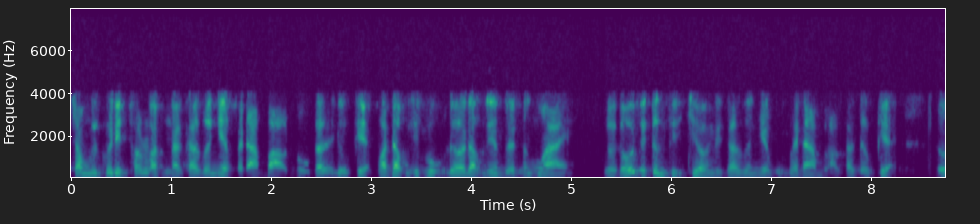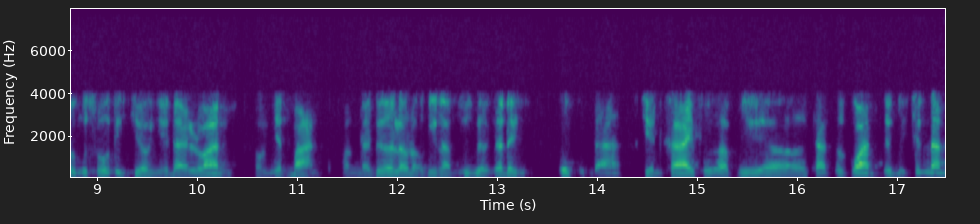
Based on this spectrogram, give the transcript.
Trong cái quy định pháp luật là các doanh nghiệp phải đảm bảo đủ các cái điều kiện hoạt động dịch vụ đưa động liên việc nước ngoài. Rồi đối với từng thị trường thì các doanh nghiệp cũng phải đảm bảo các điều kiện. Đối với một số thị trường như Đài Loan hoặc Nhật Bản hoặc là đưa lao động đi làm giúp việc gia đình, cục cũng đã triển khai phối hợp với ờ, các cơ quan đơn vị chức năng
